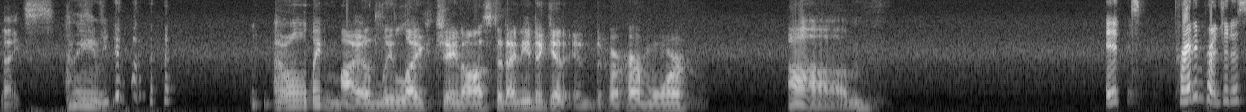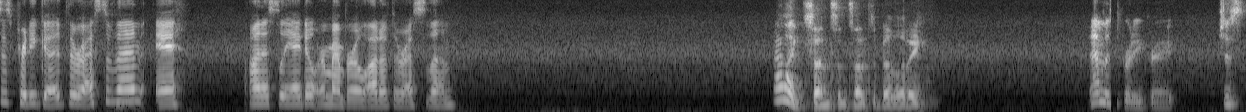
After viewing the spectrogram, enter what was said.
Nice. I mean, I only mildly like Jane Austen. I need to get into her more. Um, It's Pride and Prejudice is pretty good. The rest of them, eh. Honestly, I don't remember a lot of the rest of them. I like Sense and Sensibility. Emma's pretty great. Just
